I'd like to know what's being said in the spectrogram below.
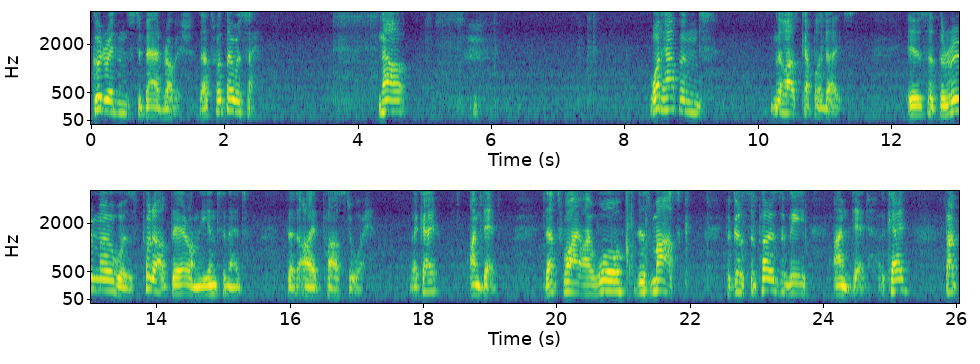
good riddance to bad rubbish. That's what they were saying. Now, what happened in the last couple of days is that the rumor was put out there on the internet that I had passed away. Okay? I'm dead. That's why I wore this mask, because supposedly I'm dead, okay? But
